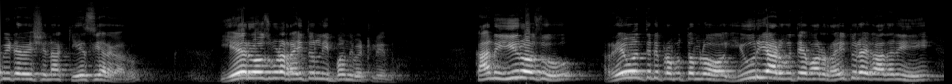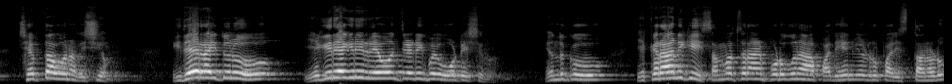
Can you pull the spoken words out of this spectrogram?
పీట వేసిన కేసీఆర్ గారు ఏ రోజు కూడా రైతుల్ని ఇబ్బంది పెట్టలేదు. కానీ ఈరోజు రేవంత్ రెడ్డి ప్రభుత్వంలో యూరియా అడిగితే వాళ్ళు రైతులే కాదని చెప్తా ఉన్న విషయం. ఇదే రైతులు ఎగిరెగిరి రేవంత్ రెడ్డికి పోయి ఓటేసారు ఎందుకు? ఎకరానికి సంవత్సరానికి పొడుగున పదిహేను వేల రూపాయలు ఇస్తానడు.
